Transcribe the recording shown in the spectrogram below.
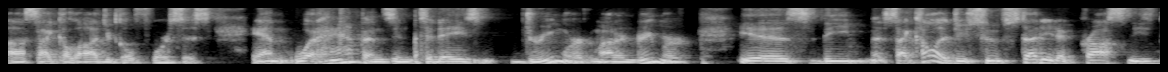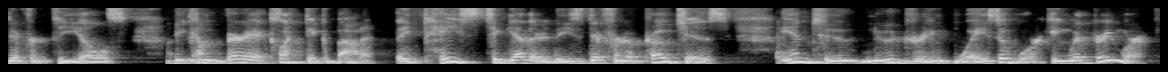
uh, psychological forces. And what happens in today's dream work, modern dream work, is the psychologists who've studied across these different fields become very eclectic about it. They paste together these different approaches into new dream ways of working with dream work.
